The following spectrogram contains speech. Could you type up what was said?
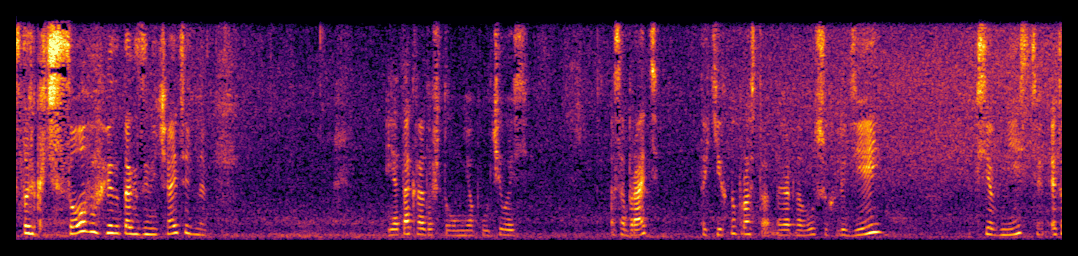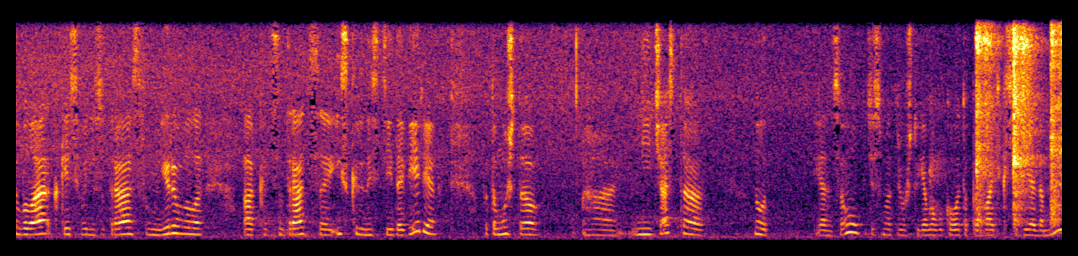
столько часов, это так замечательно. Я так рада, что у меня получилось собрать таких, ну просто, наверное, лучших людей, все вместе. Это была, как я сегодня с утра сформулировала, а, концентрация искренности и доверия, потому что а, не часто, ну я на своем опыте смотрю, что я могу кого-то порвать к себе домой,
